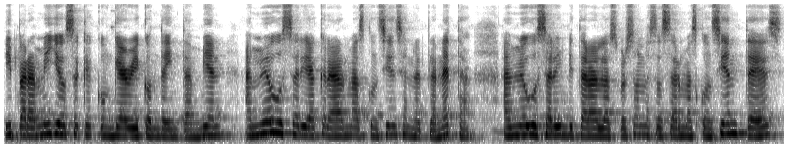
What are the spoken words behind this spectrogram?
Y para mí, yo sé que con Gary y con Dane también. A mí me gustaría crear más conciencia en el planeta. A mí me gustaría invitar a las personas a ser más conscientes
